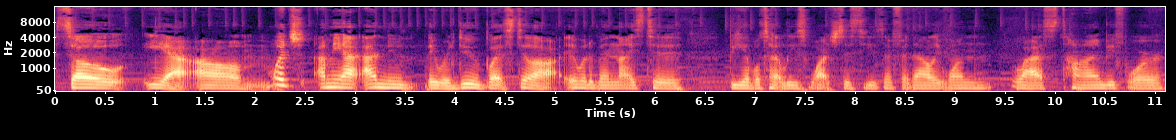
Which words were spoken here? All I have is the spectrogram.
So yeah, um, which I mean, I, I knew they were due, but still, uh, it would have been nice to be able to at least watch the season finale one last time before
